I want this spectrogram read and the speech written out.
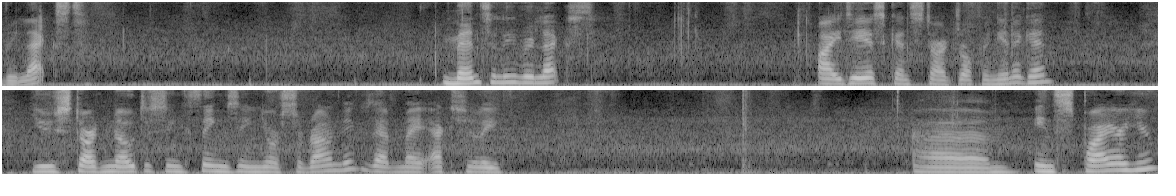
relaxed, mentally relaxed. Ideas can start dropping in again. You start noticing things in your surroundings that may actually um, inspire you,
